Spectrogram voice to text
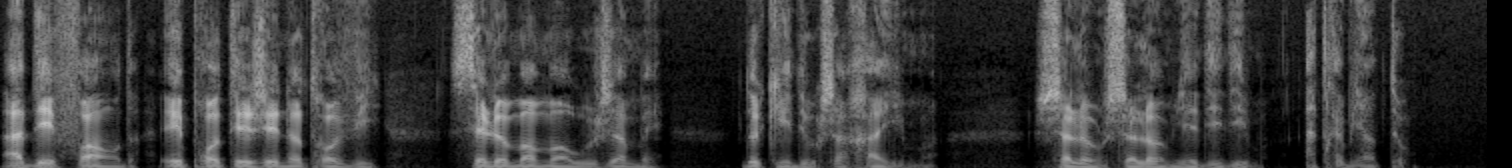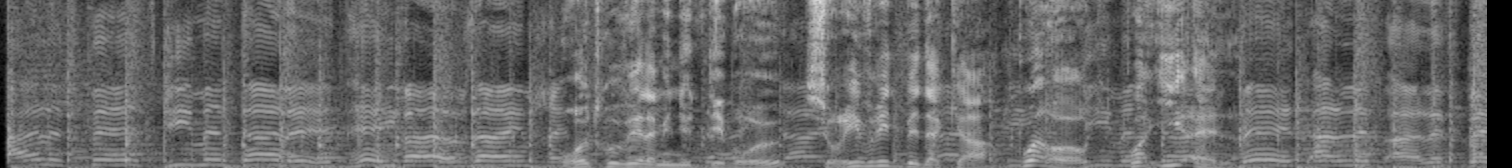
à défendre et protéger notre vie. C'est le moment ou jamais de Kiddush Chaim. Shalom, shalom, Yedidim. À très bientôt. Retrouvez la Minute d'Hébreu sur ivritbedaka.org.il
